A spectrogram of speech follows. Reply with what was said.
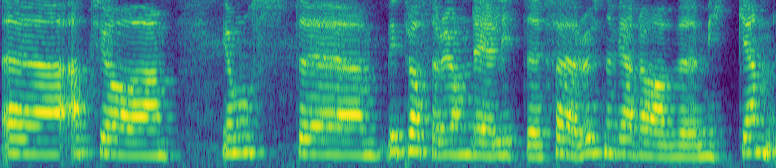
Eh, att jag, jag måste... eh, Vi pratade ju om det lite förut när vi hade av micken.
